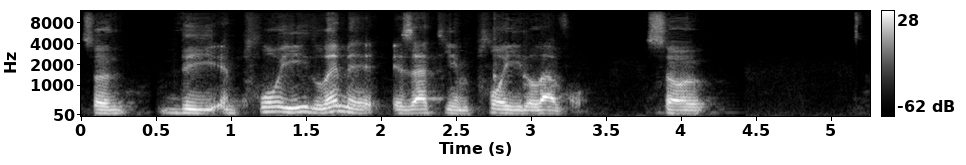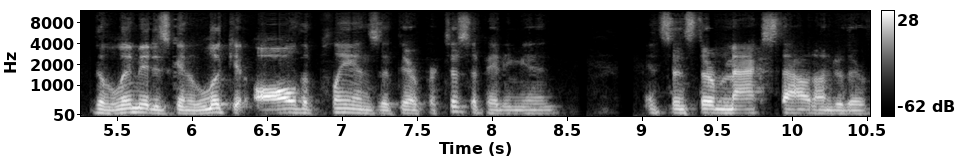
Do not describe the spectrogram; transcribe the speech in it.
So the employee limit is at the employee level. So the limit is going to look at all the plans that they're participating in. And since they're maxed out under their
